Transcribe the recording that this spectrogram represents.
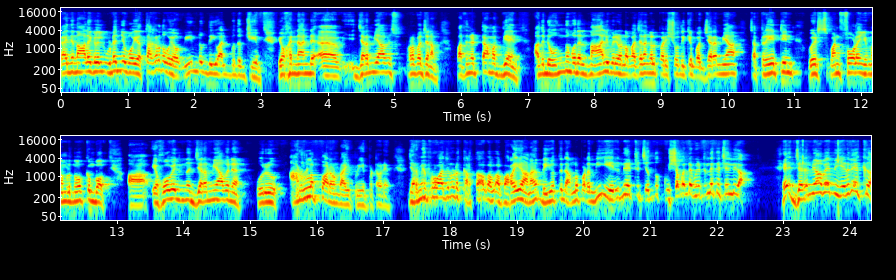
കഴിഞ്ഞ നാളുകളിൽ ഉടഞ്ഞു പോയോ? തകർന്നു പോയോ? വീണ്ടും ദൈവം അത്ഭുതം ചെയ്യും. യോഹന്നാന്റെ ജെറമ്യാ പ്രവചനം പതിനെട്ടാം അധ്യായം അതിന്റെ ഒന്ന് മുതൽ നാല് വരെയുള്ള വചനങ്ങൾ പരിശോധിക്കുമ്പോൾ Jeremiah chapter eighteen words one ഫോളോയും നമ്മൾ നോക്കുമ്പോൾ യഹോവയിൽ നിന്ന് ജർമ്യാവിന് ഒരു അരുളപ്പാടുണ്ടായി പ്രിയപ്പെട്ടവരെ. ജർമ്യ പ്രവാചനോട് കർത്താവ് പറയാണ് ദൈവത്തിന്റെ അരുളപ്പാട് നീ എഴുന്നേറ്റ് ചെന്ന് കുശവന്റെ വീട്ടിലേക്ക് ചെല്ലുക. ഏ ജലമ്യാവെ നീ എഴുന്നേക്കുക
